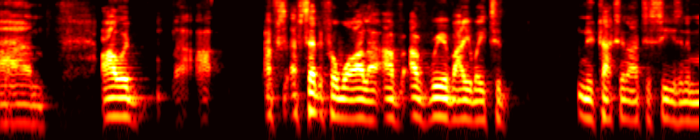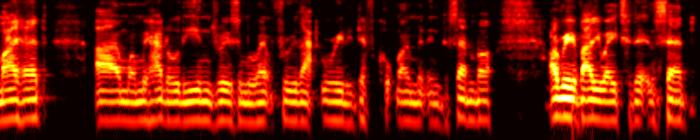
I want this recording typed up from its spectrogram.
Um, I would. I, I've, I've said it for a while. I've I've reevaluated Newcastle United season in my head. Um, when we had all the injuries and we went through that really difficult moment in December, I reevaluated it and said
